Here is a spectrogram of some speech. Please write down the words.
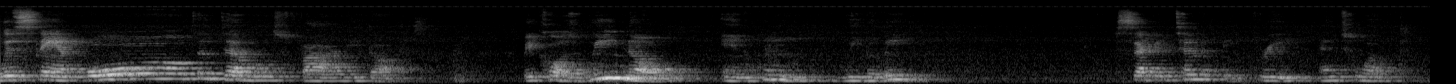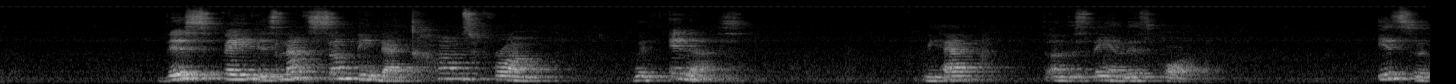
withstand all the devil's fiery darts because we know in whom we believe. 2 Timothy 3 and 12. This faith is not something that comes from within us. We have to understand this part. It's a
